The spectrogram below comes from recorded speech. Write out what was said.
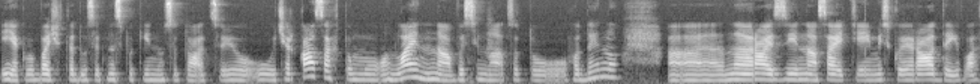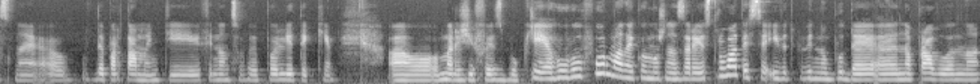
і, як ви бачите, досить неспокійну ситуацію у Черкасах. Тому онлайн на 18 годину Е, наразі на сайті міської ради і власне в департаменті фінансової політики е, мережі Facebook є Google форма, на якої можна зареєструватися, і відповідно буде е, направлено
